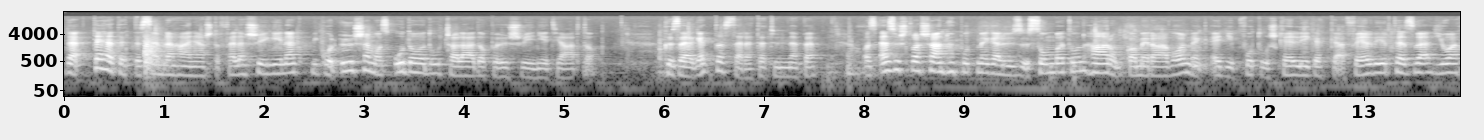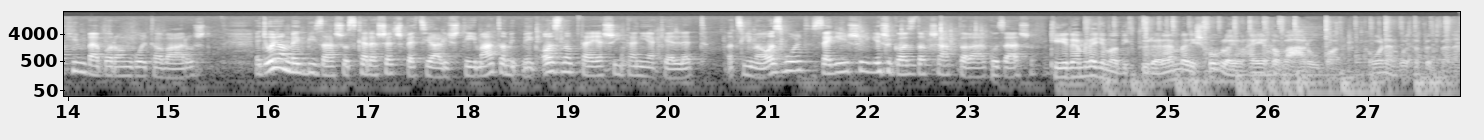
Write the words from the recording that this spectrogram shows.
de tehetette szemrehányást a feleségének, mikor ő sem az odaadó családapa ösvényét járta. Közelgett a szeretet ünnepe. Az ezüst vasárnapot megelőző szombaton három kamerával, meg egyéb fotós kellékekkel felvértezve Joachim bebarangolta a várost. Egy olyan megbízáshoz keresett speciális témát, amit még aznap teljesítenie kellett. A címe az volt, szegénység és gazdagság találkozása. Kérem, legyen addig türelemmel, és foglaljon helyet a váróban, ahol nem voltak ötvenem.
